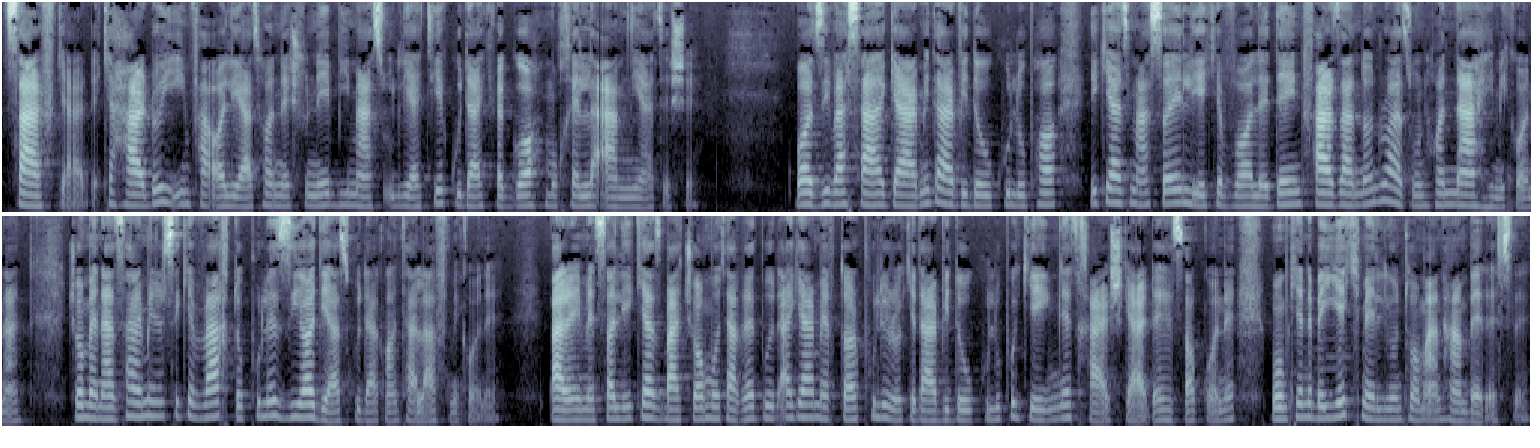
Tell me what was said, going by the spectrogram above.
صرف کرده که هر دوی این فعالیت ها نشونه بیمسئولیتی کودک و گاه مخل امنیتشه. بازی و سرگرمی در ویدیو کلوب ها یکی از مسائلیه که والدین فرزندان رو از اونها نهی می‌کنن. چون به نظر می‌رسه که وقت و پول زیادی از کودکان تلف می‌کنه. برای مثال یکی از بچه ها معتقد بود اگر مقدار پولی رو که در ویدیو کلوپ و گیم نت خرج کرده حساب کنه ممکنه به یک میلیون تومن هم برسه.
